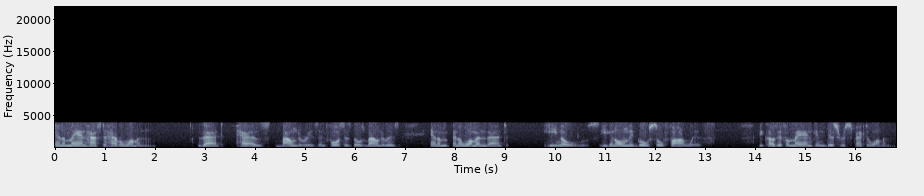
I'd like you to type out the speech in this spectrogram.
And a man has to have a woman that has boundaries, enforces those boundaries, and a, and a woman that he knows he can only go so far with. Because if a man can disrespect a woman,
